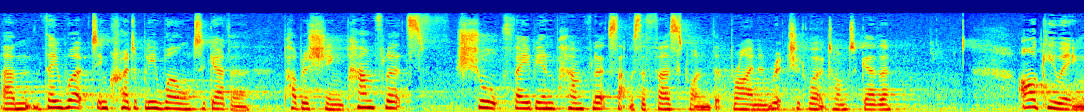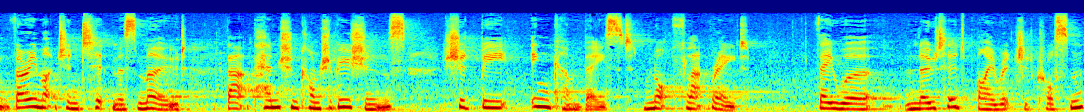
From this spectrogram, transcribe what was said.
um, they worked incredibly well together, publishing pamphlets, short Fabian pamphlets. That was the first one that Brian and Richard worked on together, arguing very much in Titmuss mode that pension contributions should be income based, not flat rate. They were noted by Richard Crossman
